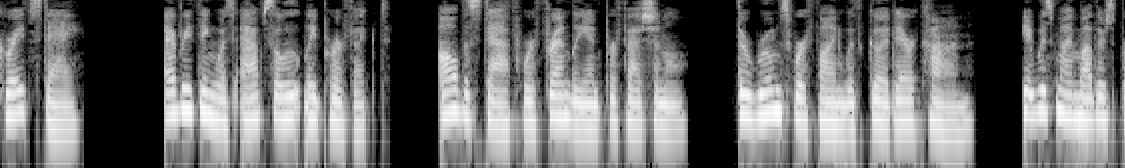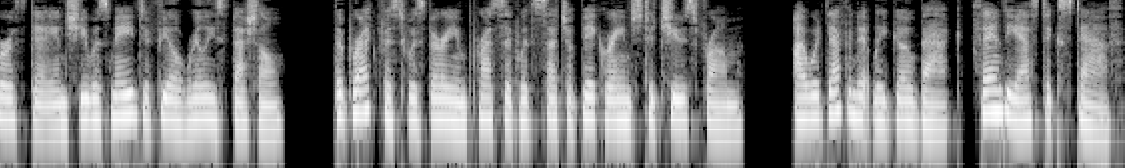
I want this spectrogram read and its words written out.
Great stay. Everything was absolutely perfect. All the staff were friendly and professional. The rooms were fine with good aircon. It was my mother's birthday and she was made to feel really special. The breakfast was very impressive with such a big range to choose from. I would definitely go back. Fantastic staff.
